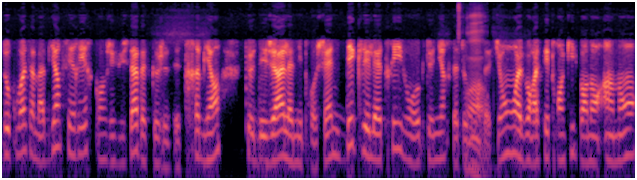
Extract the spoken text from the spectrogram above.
Donc moi, ça m'a bien fait rire quand j'ai vu ça parce que je sais très bien que déjà l'année prochaine, dès que les laiteries vont obtenir cette augmentation, elles vont rester tranquilles pendant un an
